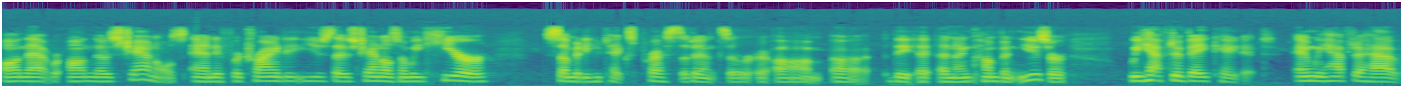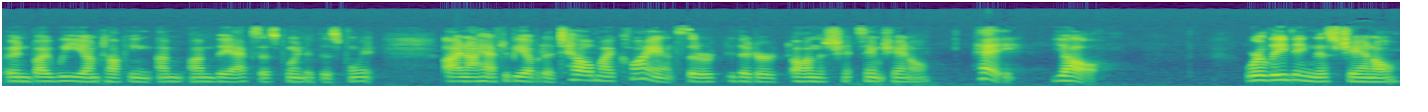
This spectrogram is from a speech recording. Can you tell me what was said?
on that on those channels, and if we're trying to use those channels and we hear somebody who takes precedence or um, uh, the an incumbent user, we have to vacate it, and we have to have. And by we, I'm talking. I'm I'm the access point at this point, and I have to be able to tell my clients that are that are on the sh- same channel, hey, y'all, we're leaving this channel.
